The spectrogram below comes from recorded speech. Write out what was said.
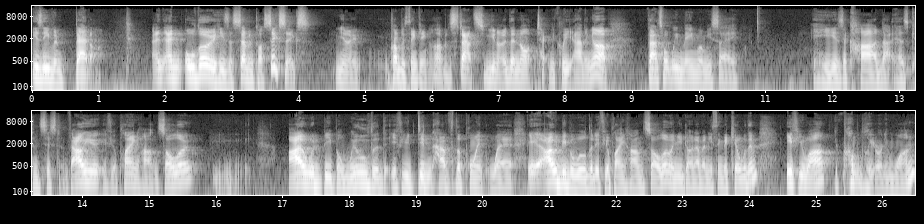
is even better. And and although he's a seven cost six six, you know, probably thinking, oh, but his stats, you know, they're not technically adding up. That's what we mean when we say he is a card that has consistent value. If you're playing Han Solo, I would be bewildered if you didn't have the point where I would be bewildered if you're playing Han Solo and you don't have anything to kill with him. If you are, you probably already won.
